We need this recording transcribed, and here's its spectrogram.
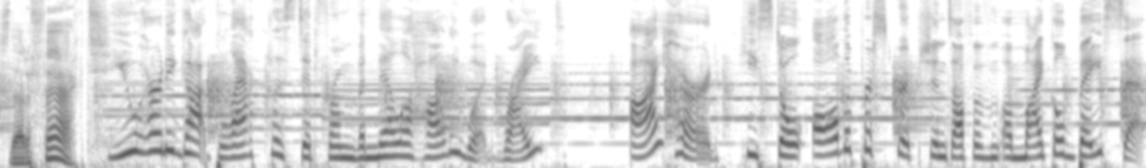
Is that a fact? You heard he got blacklisted from Vanilla Hollywood, right? I heard he stole all the prescriptions off of a Michael Bay set.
